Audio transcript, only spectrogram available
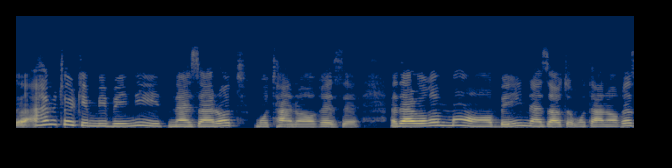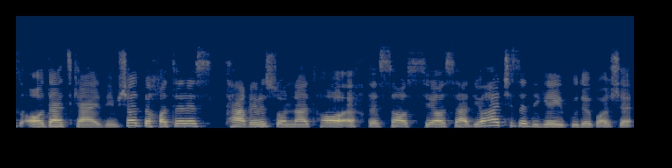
همینطور که می‌بینید نظرات متناقضه. و در واقع ما به این نظرات متناقض عادت کردیم. شاید به خاطر تغییر سنت ها اقتصاد سیاست یا هر چیز دیگه ای بوده باشه.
